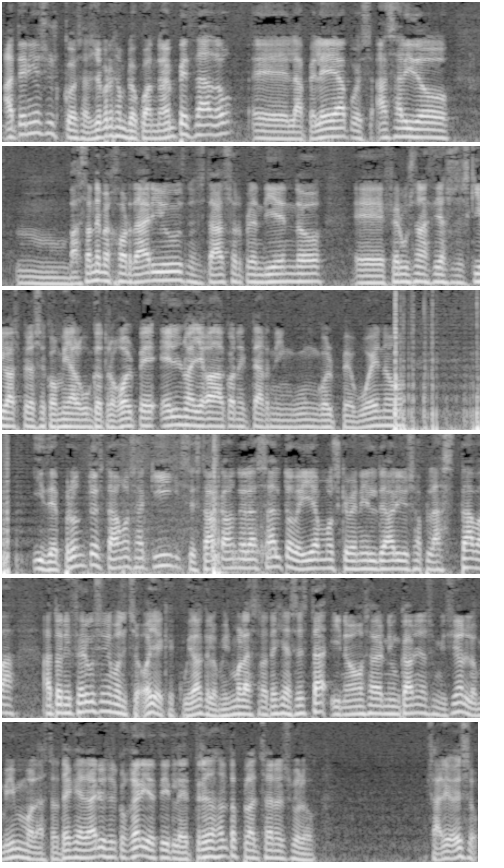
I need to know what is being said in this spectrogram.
Ha tenido sus cosas. Yo, por ejemplo, cuando ha empezado eh, la pelea, pues ha salido mm, bastante mejor Darius, nos estaba sorprendiendo. Eh, Ferguson hacía sus esquivas, pero se comía algún que otro golpe. Él no ha llegado a conectar ningún golpe bueno. Y de pronto estábamos aquí, se estaba acabando el asalto, veíamos que Benil Darius aplastaba a Tony Ferguson y hemos dicho, oye, que cuidado, que lo mismo la estrategia es esta y no vamos a ver ni un cabo ni una sumisión. Lo mismo, la estrategia de Darius es coger y decirle tres asaltos planchados en el suelo. Salió eso.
